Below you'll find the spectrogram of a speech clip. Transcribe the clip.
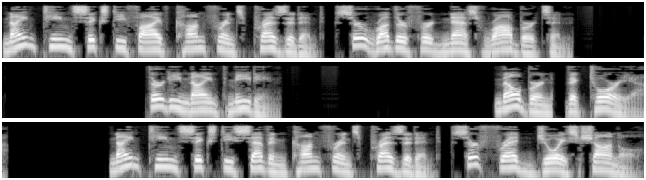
1965 Conference President, Sir Rutherford Ness Robertson. 39th meeting. Melbourne, Victoria 1967 Conference President, Sir Fred Joyce Schonell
